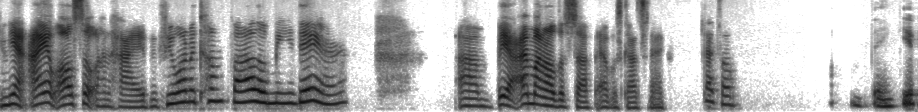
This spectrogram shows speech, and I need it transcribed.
yeah, I am also on Hive. If you want to come follow me there. Um, but yeah, I'm on all the stuff at Wisconsinac. That's all. Thank you.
